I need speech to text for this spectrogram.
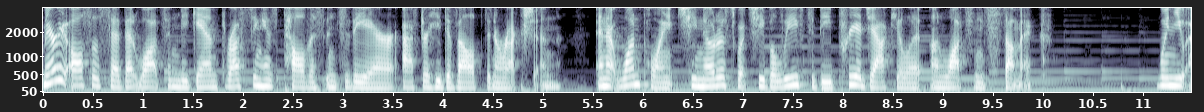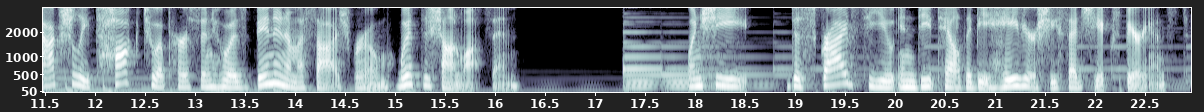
Mary also said that Watson began thrusting his pelvis into the air after he developed an erection. And at one point, she noticed what she believed to be pre ejaculate on Watson's stomach. When you actually talk to a person who has been in a massage room with Deshaun Watson, when she describes to you in detail the behavior she said she experienced,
